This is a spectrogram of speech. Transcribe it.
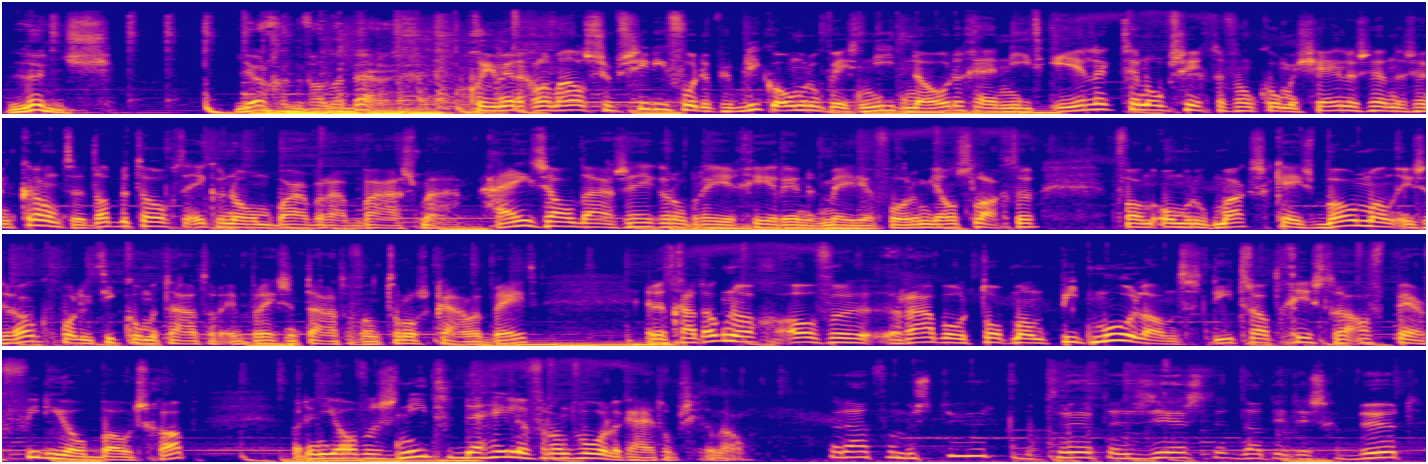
Lunch. Jurgen van den Berg. Goedemiddag allemaal. Subsidie voor de publieke omroep is niet nodig en niet eerlijk... ten opzichte van commerciële zenders en kranten. Dat betoogt econoom Barbara Baasma. Hij zal daar zeker op reageren in het mediaforum. Jan Slachter van Omroep Max. Kees Boonman is er ook, politiek commentator en presentator van Tros Kamerbeet. En het gaat ook nog over Rabo-topman Piet Moerland. Die trad gisteren af per videoboodschap... waarin hij overigens niet de hele verantwoordelijkheid op zich nam. De Raad van Bestuur betreurt ten zeerste dat dit is gebeurd...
